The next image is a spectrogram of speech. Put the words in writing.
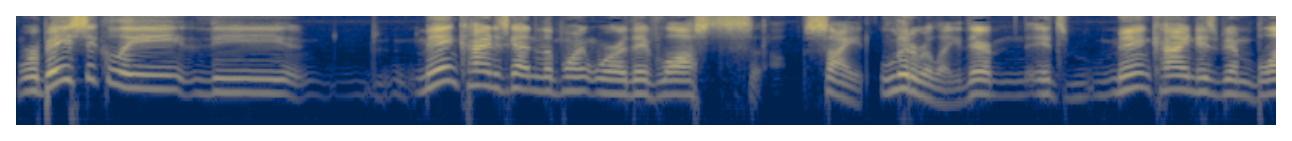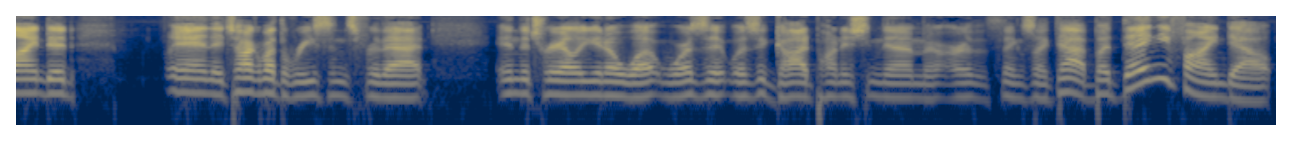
where basically the mankind has gotten to the point where they've lost sight, literally. They're, it's mankind has been blinded, and they talk about the reasons for that in the trailer, you know what was it? Was it God punishing them or things like that? But then you find out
